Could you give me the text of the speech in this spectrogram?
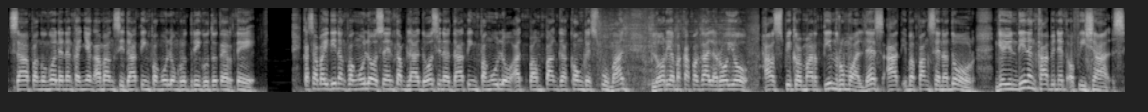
sa pangunguna ng kanyang amang si dating Pangulong Rodrigo Duterte. Kasabay din ng Pangulo sa entablado sina dating Pangulo at Pampanga Congresswoman Gloria Macapagal Arroyo, House Speaker Martin Romualdez at iba pang senador, gayon din ang cabinet officials.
